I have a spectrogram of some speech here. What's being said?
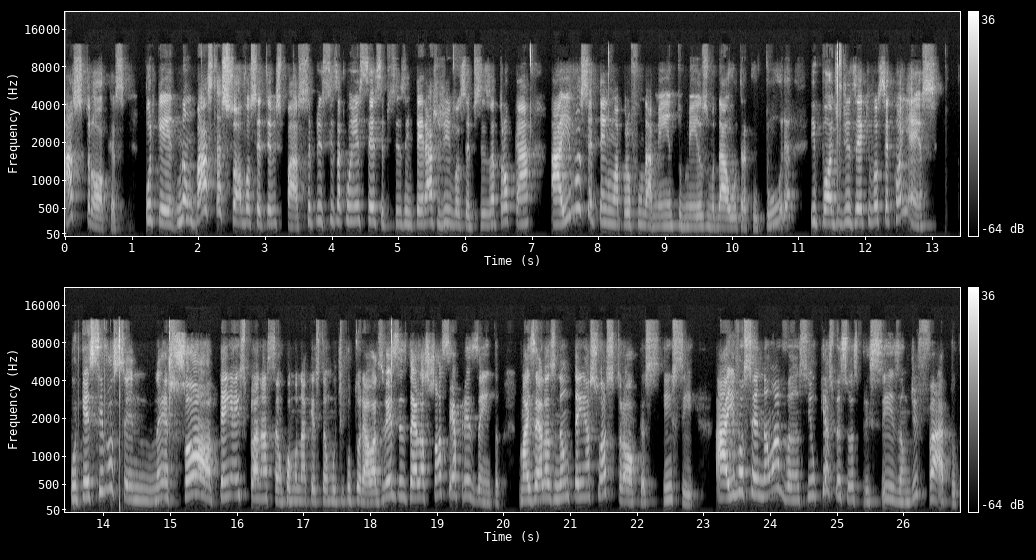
as trocas. Porque não basta só você ter o espaço, você precisa conhecer, você precisa interagir, você precisa trocar. Aí você tem um aprofundamento mesmo da outra cultura e pode dizer que você conhece. Porque se você né, só tem a explanação, como na questão multicultural, às vezes elas só se apresentam, mas elas não têm as suas trocas em si. Aí você não avança. E o que as pessoas precisam, de fato,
